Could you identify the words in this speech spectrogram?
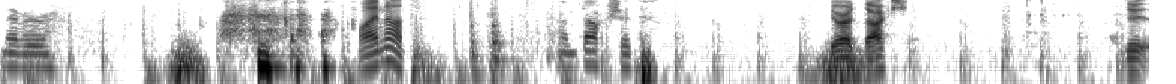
Never. Why not? I'm dog shit. You're a duck shit. Do,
